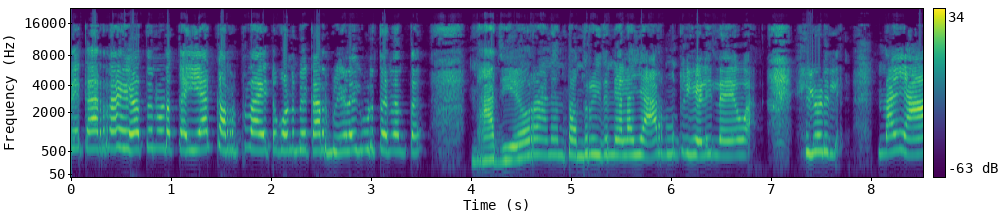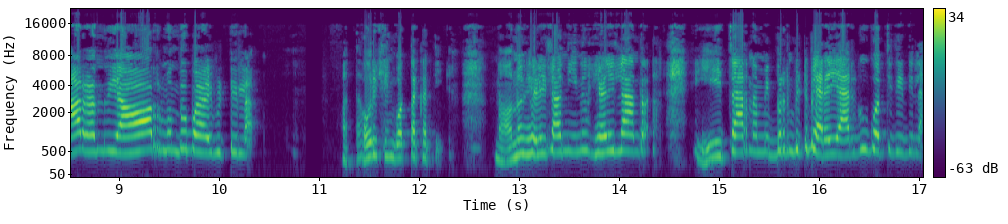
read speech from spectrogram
ಬೇಕಾರ ಹೇಳ್ತ ನೋಡ ಕೈಯಾಗ ಕರ್ಪಣ ಇಟ್ಕೊಂಡು ಬೇಕಾದ್ರೆ ಬೀಳಾಗಿ ಬಿಡ್ತಾನಂತ ನಾ ದೇವರಾಣಿ ಅಂತಂದ್ರು ಇದನ್ನೆಲ್ಲ ಯಾರ ಮುಂದೆ ಹೇಳಿಲ್ಲ, ಯವ್ವ. ಹೇಳಿಲ್ಲ ನಾ ಯಾರ ಅಂದ್ರೆ ಯಾರ ಮುಂದೆ ಬಾಯ್ ಬಿಟ್ಟಿಲ್ಲ. ಮತ್ತ ಅವ್ರಿಗೆ ಹಿಂಗ್ ಗೊತ್ತಾಕತಿ ನಾನು ಹೇಳಿಲ್ಲ, ನೀನು ಹೇಳಿಲ್ಲ ಅಂದ್ರ. ಈ ಚಾರ್ ನಮ್ಮಿಬ್ಬರನ್ನ ಬಿಟ್ಟು ಬೇರೆ ಯಾರಿಗೂ ಗೊತ್ತಿದ್ದಿದ್ದಿಲ್ಲ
